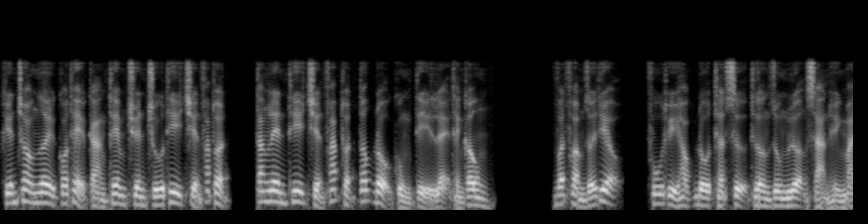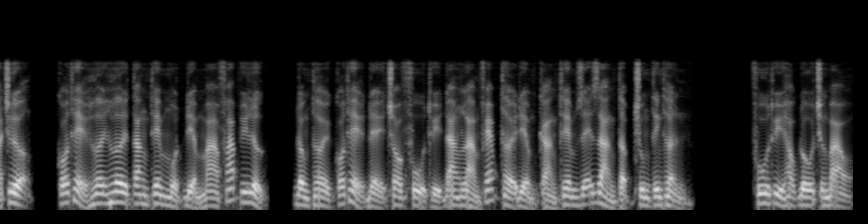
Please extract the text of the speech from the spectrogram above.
khiến cho ngươi có thể càng thêm chuyên chú thi triển pháp thuật, tăng lên thi triển pháp thuật tốc độ cùng tỷ lệ thành công. Vật phẩm giới thiệu phù thủy học đồ thật sự thường dùng lượng sản hình ma trượng, có thể hơi hơi tăng thêm một điểm ma pháp uy lực, đồng thời có thể để cho phù thủy đang làm phép thời điểm càng thêm dễ dàng tập trung tinh thần. Phù thủy học đồ trường bảo,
